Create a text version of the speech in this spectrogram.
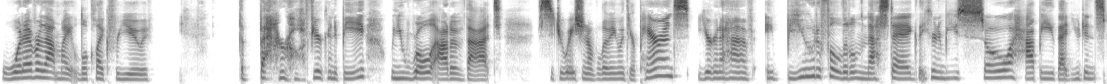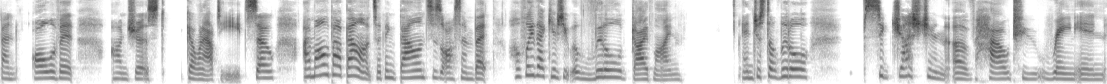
whatever that might look like for you. If the better off you're going to be when you roll out of that situation of living with your parents, you're going to have a beautiful little nest egg that you're going to be so happy that you didn't spend all of it on just going out to eat. So I'm all about balance. I think balance is awesome, but hopefully that gives you a little guideline and just a little suggestion of how to rein in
